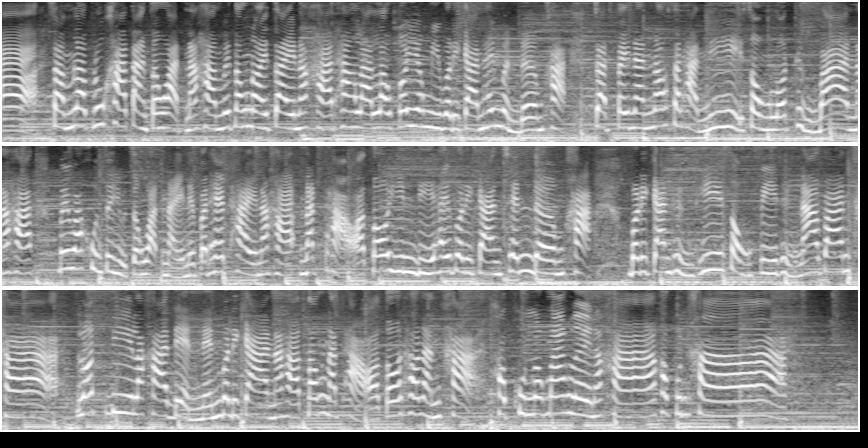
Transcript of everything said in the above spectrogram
สำหรับลูกค้าต่างจังหวัดนะคะ ไม่ต้องน้อยใจนะคะ ทางร้านเราก็ยังมีบริการให้เหมือนเดิมค่ะ จัดไปนั้นนอกสถานที่ส่งรถถึงบ้านนะคะ ไม่ว่าคุณจะอยู่จังหวัดไหนในประเทศไทยนะคะ นัดถาออโต้ยินดีให้บริการเช่นเดิมค่ะ บริการถึงที่ส่งฟรีถึงหน้าบ้านค่ะ รถดีราคาเด่นเน้นบริการนะคะ ต้องนัดถาออโต้เท่านั้นค่ะ ขอบคุณมากๆเลยนะคะ ขอบคุณค่ะ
